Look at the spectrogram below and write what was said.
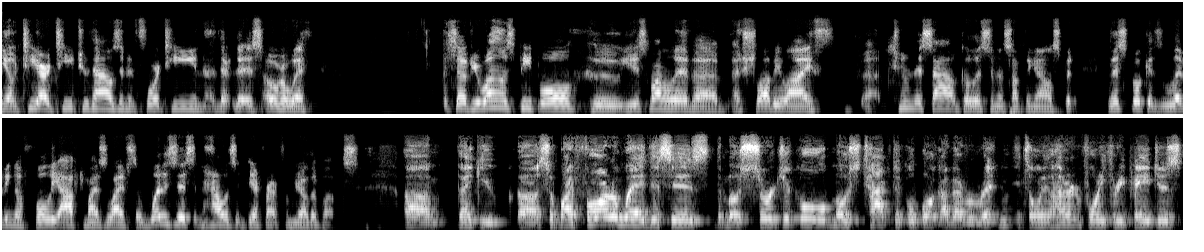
know TRT 2014 that is over with. So if you're one of those people who you just want to live a, a schlubby life, uh, tune this out. Go listen to something else. But this book is living a fully optimized life. So what is this, and how is it different from your other books? Um, thank you. Uh, so by far and away, this is the most surgical, most tactical book I've ever written. It's only 143 pages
